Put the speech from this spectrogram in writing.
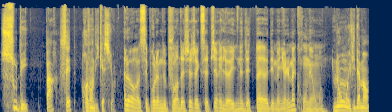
soudé par cette revendication. Alors, ces problèmes de pouvoir d'achat, Jacques Sapir, il, il ne date pas d'Emmanuel Macron, néanmoins. Non, évidemment.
